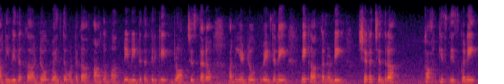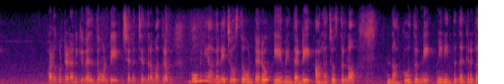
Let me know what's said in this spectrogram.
అని విధంగా అంటూ వెళ్తూ ఉండగా ఆగమ్మ నేను ఇంటి దగ్గరికి డ్రాప్ చేస్తాను అని అంటూ వెంటనే ఇక అక్క నుండి శరత్చంద్ర కార్ కీస్ తీసుకొని పడగొట్టడానికి వెళ్తూ ఉంటే శరత్చంద్ర మాత్రం భూమిని అలానే చూస్తూ ఉంటారు ఏమైందండి? అలా చూస్తున్నావు? నా కూతుర్ని నేను ఇంత దగ్గరగా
